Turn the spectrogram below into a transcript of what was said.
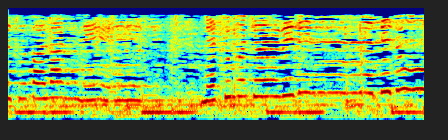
හොරෙන් මදක බලන්නේ නැතුමට විදින් නැති දෝ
